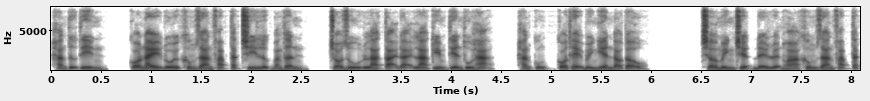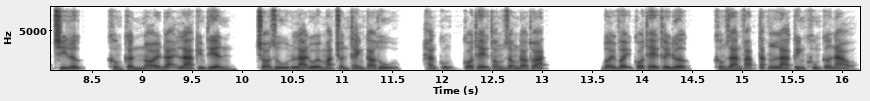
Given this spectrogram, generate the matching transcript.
Hắn tự tin, có này đối không gian pháp tắc chi lực bản thân, cho dù là tại đại la kim tiên thủ hạ, hắn cũng có thể bình yên đào tẩu. Chờ mình triệt để luyện hóa không gian pháp tắc chi lực, không cần nói đại la kim tiên, cho dù là đối mặt chuẩn thánh cao thủ, hắn cũng có thể thông dong đào thoát. Bởi vậy có thể thấy được, không gian pháp tắc là kinh khủng cỡ nào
